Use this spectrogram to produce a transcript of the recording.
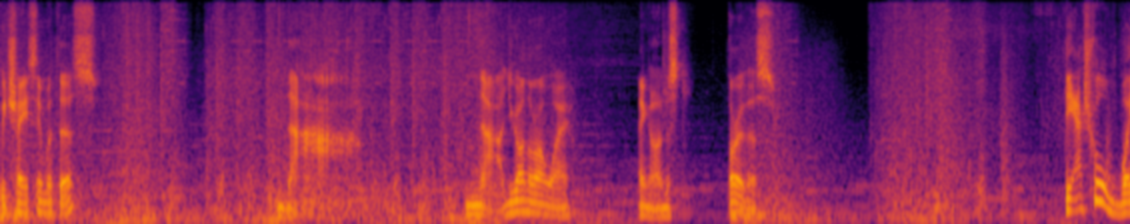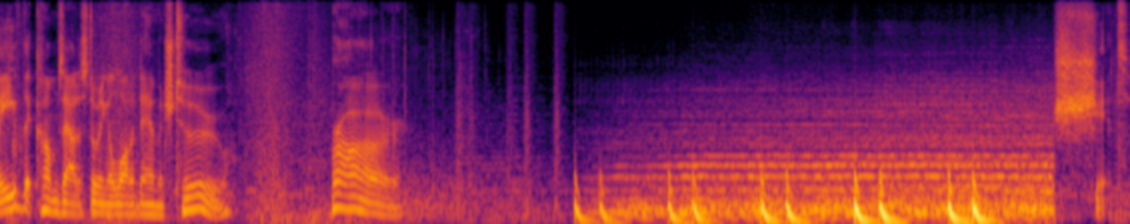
We chase him with this? Nah. Nah, you're going the wrong way. Hang on, just throw this. The actual wave that comes out is doing a lot of damage too. Bro. Shit.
